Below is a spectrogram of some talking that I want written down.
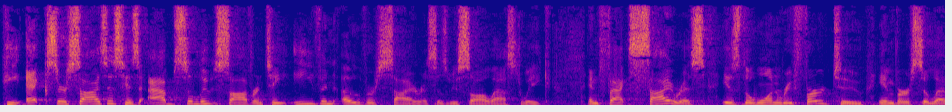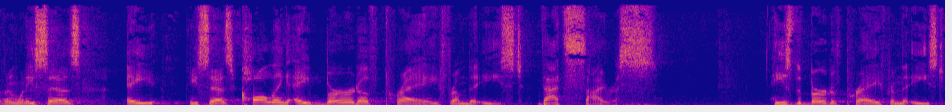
He exercises his absolute sovereignty even over Cyrus, as we saw last week. In fact, Cyrus is the one referred to in verse 11 when he says, a, he says, calling a bird of prey from the east. That's Cyrus. He's the bird of prey from the east,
